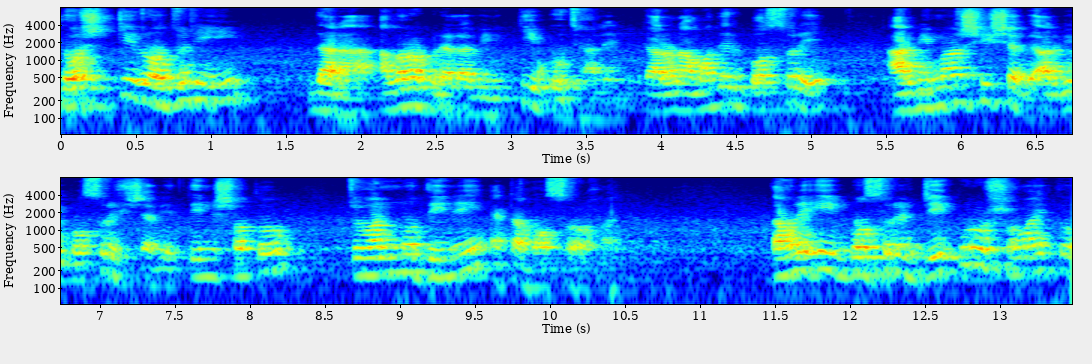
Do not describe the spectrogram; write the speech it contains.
দশটি রজনী দ্বারা আল্লাহ রাব্বুল আলামিন কি বোঝালেন? কারণ আমাদের বছরে আরবি মাস হিসাবে, আরবি বছর হিসাবে তিনশত চুয়ান্ন দিনে একটা বছর হয়। তাহলে এই বছরের যে কোনো সময় তো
